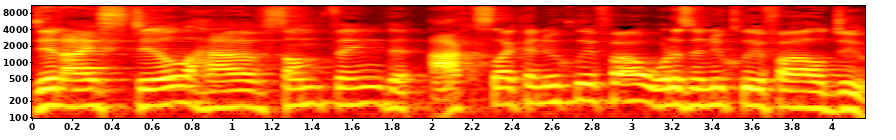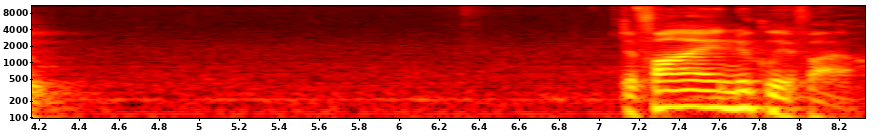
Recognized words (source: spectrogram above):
Did I still have something that acts like a nucleophile? What does a nucleophile do? Define nucleophile.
